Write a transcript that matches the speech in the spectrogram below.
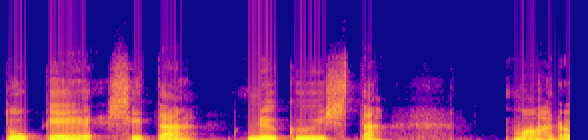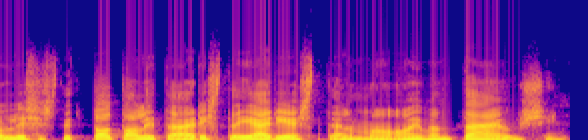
tukee sitä nykyistä mahdollisesti totalitääristä järjestelmää aivan täysin.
